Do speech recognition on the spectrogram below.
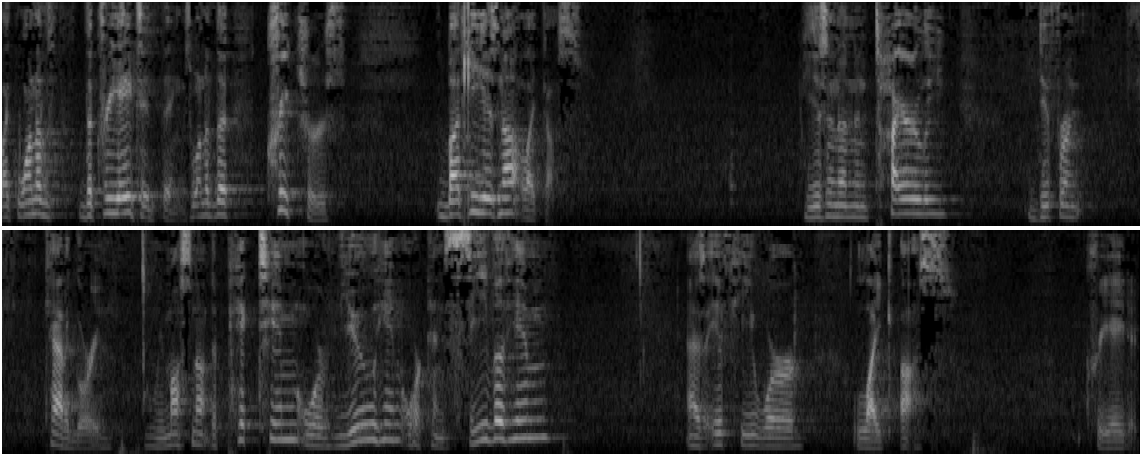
Like one of the created things, one of the creatures, but He is not like us. He is in an entirely different category. We must not depict him or view him or conceive of him as if he were like us, created.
